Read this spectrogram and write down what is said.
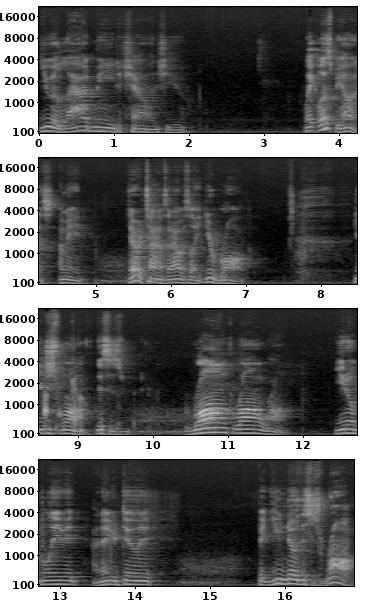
you allowed me to challenge you. Like, let's be honest. I mean, there were times that I was like, "You're wrong. You're just wrong. This is wrong, wrong, wrong. You don't believe it. I know you're doing it, but you know this is wrong."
